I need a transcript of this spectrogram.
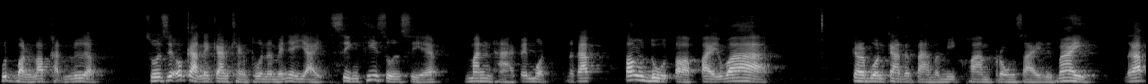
ฟุตบอลรอบคัดเลือกสูญเสียโอกาสในการแข่งทัวร์นาเมนต์ใหญ่ๆ สิ่งที่สูญเสียมันหายไปหมดนะครับ ต้องดูต่อไปว่ากระบวนการต่างๆ มันมีความโปร่งใสหรือไม่นะครับ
